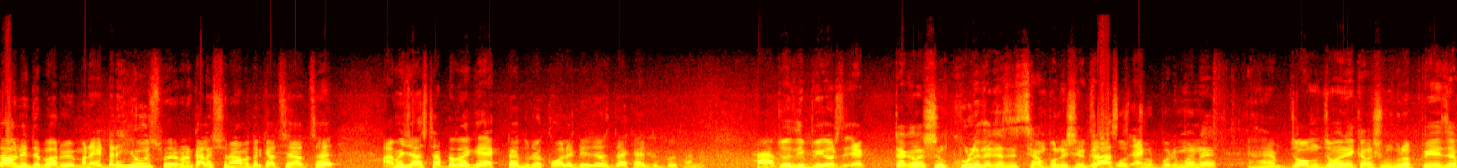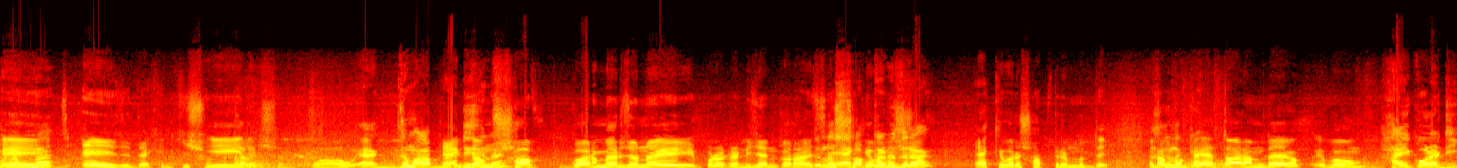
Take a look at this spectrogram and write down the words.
তাও নিতে পারবে। মানে এটার হিউজ পরিমাণ কালেকশন আমাদের কাছে আছে। আমি জাস্ট আপনাদেরকে একটা দুটো কোয়ালিটি জাস্ট দেখাই দেবো এখানে। হ্যাঁ। যদি বিয়ার্স একটা কালেকশন খুলে দেখাচ্ছি স্যাম্পল হিসেবে প্রচুর পরিমাণে হ্যাঁ। জমজমের এই কালেকশনগুলো পেয়ে যাবেন এই আপনারা। যে- এই যে দেখেন কি সুন্দর কালেকশন ওয়াও একদম আপডেট একদম সব সফট গরমের জন্য এই প্রোডাক্টটা ডিজাইন করা হয়েছে। একেবারে একেবারে সফটের মধ্যে। কাপড়টা এত আরামদায়ক এবং হাই কোয়ালিটি?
